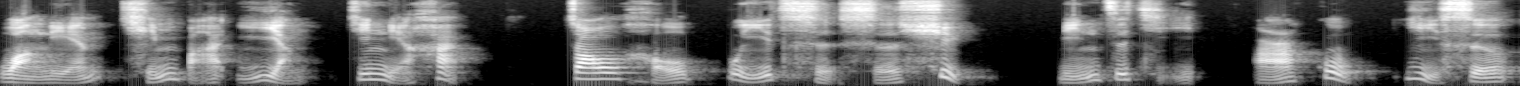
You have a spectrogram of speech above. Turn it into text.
往年秦拔宜阳，今年汉，昭侯不以此时序，民之己，而故易奢。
